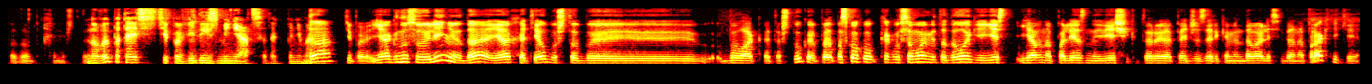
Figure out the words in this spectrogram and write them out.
потом, потому что... Но вы пытаетесь, типа, видоизменяться, так понимаю? Да, типа, я гну свою линию, да, я хотел бы, чтобы была какая-то штука, поскольку, как бы, в самой методологии есть явно полезные вещи, которые, опять же, зарекомендовали себя на практике,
